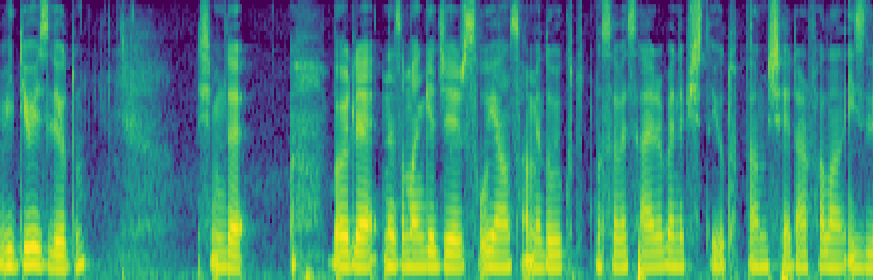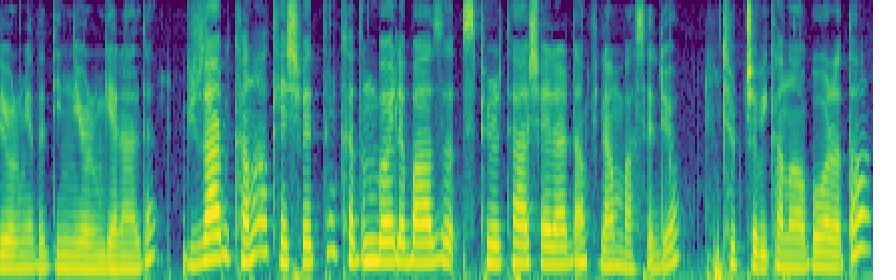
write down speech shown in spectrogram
video izliyordum. Şimdi böyle ne zaman gece yarısı uyansam ya da uyku tutmasa vesaire ben hep işte YouTube'dan bir şeyler falan izliyorum ya da dinliyorum genelde. Güzel bir kanal keşfettim. Kadın böyle bazı spiritüel şeylerden filan bahsediyor. Türkçe bir kanal bu arada.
